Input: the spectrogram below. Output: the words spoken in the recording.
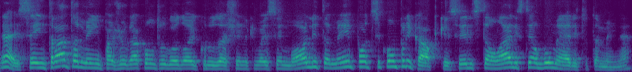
É, e se entrar também para jogar contra o Godoy Cruz achando que vai ser mole, também pode se complicar, porque se eles estão lá, eles têm algum mérito também, né?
